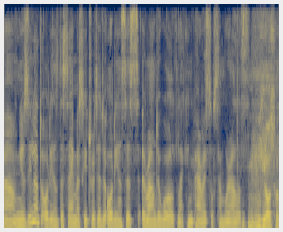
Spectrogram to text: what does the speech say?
uh, New Zealand audience the same as he treated the audiences around the world, like in Paris or somewhere else. He also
